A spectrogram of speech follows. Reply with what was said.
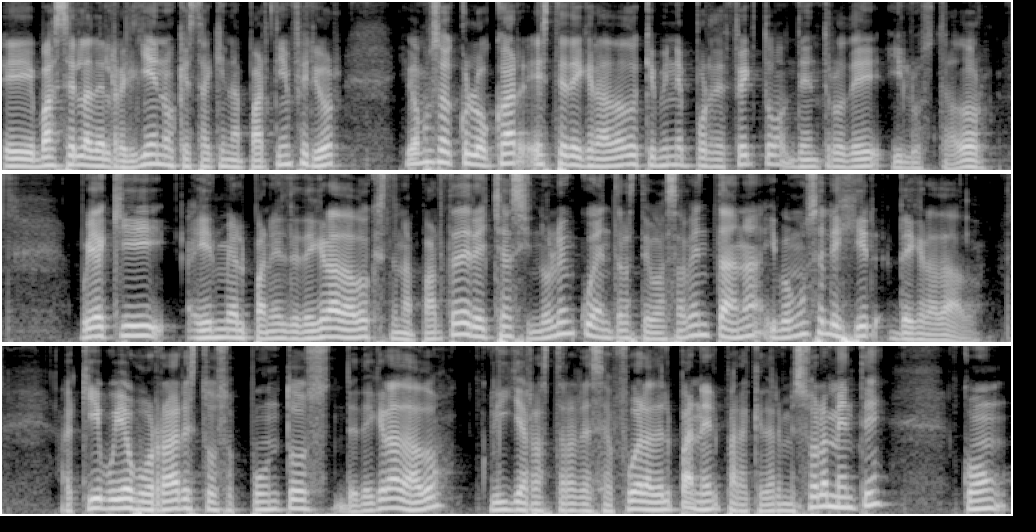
eh, va a ser la del relleno que está aquí en la parte inferior y vamos a colocar este degradado que viene por defecto dentro de Illustrator. Voy aquí a irme al panel de degradado que está en la parte derecha. Si no lo encuentras, te vas a ventana y vamos a elegir degradado. Aquí voy a borrar estos puntos de degradado y arrastrar hacia afuera del panel para quedarme solamente con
